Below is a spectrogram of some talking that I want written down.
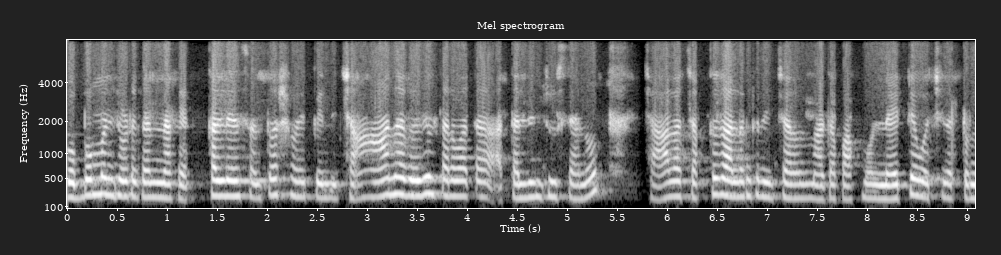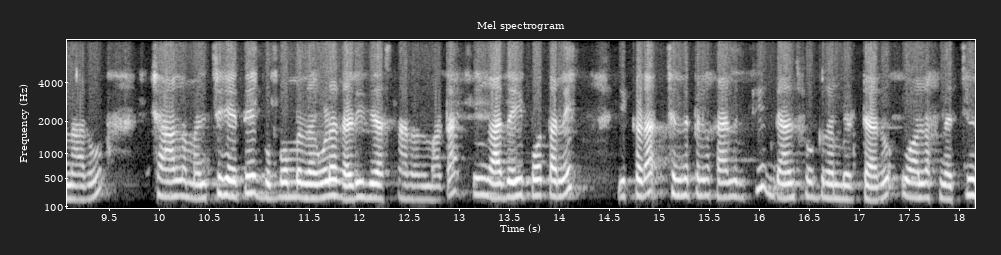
గొబ్బమ్మని చూడగానే నాకు ఎక్కడలేని సంతోషం అయిపోయింది. చాలా రోజుల తర్వాత ఆ తల్లిని చూశాను. చాలా చక్కగా అలంకరించారనమాట పాపం వాళ్ళు నైటే వచ్చినట్టున్నారు. చాలా మంచిగా అయితే గుబ్బమ్మలో కూడా రెడీ చేస్తున్నారనమాట ఇంకా అది అయిపోతానే ఇక్కడ చిన్నపిల్లకాయలకి డ్యాన్స్ ప్రోగ్రామ్ పెట్టారు. వాళ్ళకి నచ్చిన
